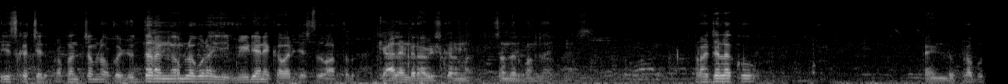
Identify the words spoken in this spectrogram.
తీసుకొచ్చేది ప్రపంచంలో ఒక యుద్ధ రంగంలో కూడా ఈ మీడియానే కవర్ చేస్తుంది వార్తలు. క్యాలెండర్ ఆవిష్కరణ సందర్భంగా. ప్రజలకు అండ్ ప్రభుత్వం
